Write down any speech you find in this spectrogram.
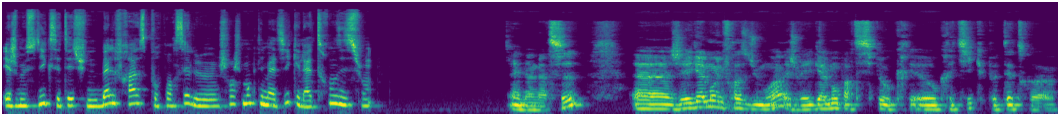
Et je me suis dit que c'était une belle phrase pour penser le changement climatique et la transition. Eh bien, merci. Euh, j'ai également une phrase du mois et je vais également participer aux, critiques, peut-être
